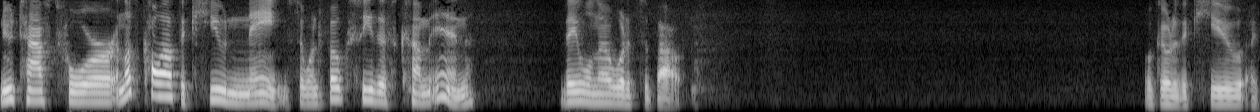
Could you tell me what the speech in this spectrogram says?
New task for, and let's call out the queue name. So when folks see this come in, they will know what it's about. We'll go to the queue,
